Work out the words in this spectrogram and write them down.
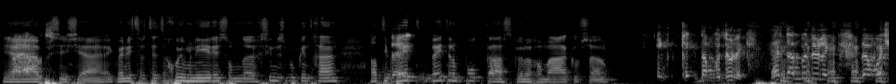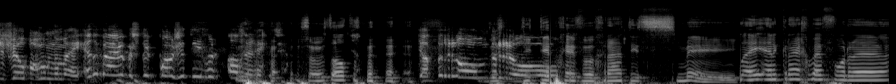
Ja, precies, ja. Ik weet niet of dit een goede manier is om de geschiedenisboek in te gaan. Had hij Nee. bet- beter een podcast kunnen gaan maken of zo. Ik, dat bedoel ik. Hè, dat bedoel ik. Daar word je veel beroemder mee. En dan ben je ook een stuk positiever als zo is dat. Ja, daarom, Dus daarom. die tip geven we gratis mee. Nee, en dan krijgen wij voor, eh,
